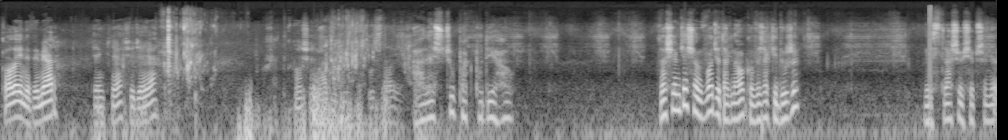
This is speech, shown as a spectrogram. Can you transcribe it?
Kolejny wymiar. Pięknie się dzieje. Poszedł ładnie. Ale szczupak podjechał. Z 80 w wodzie tak na oko. Wiesz jaki duży? Wystraszył się przy nie-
